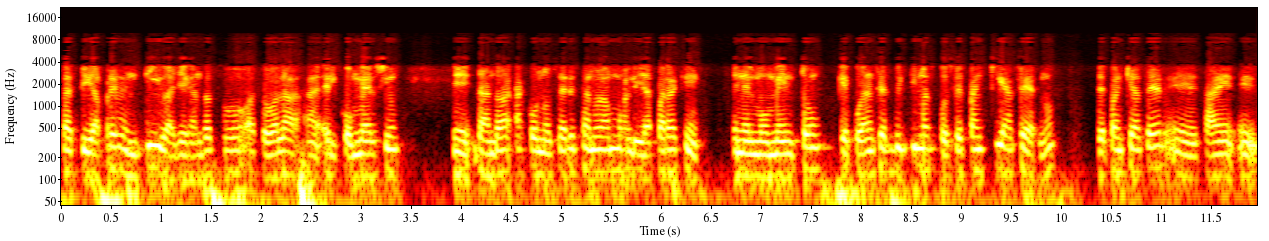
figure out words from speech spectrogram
la actividad preventiva, llegando a todo, a todo el comercio, eh, dando a, conocer esta nueva modalidad para que en el momento que puedan ser víctimas pues sepan qué hacer, ¿no? Sepan qué hacer, eh, eh,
